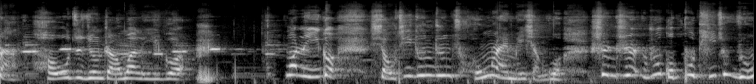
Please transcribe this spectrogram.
然，猴子警长问了一个。问了一个小鸡墩墩从来没想过，甚至如果不提就永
